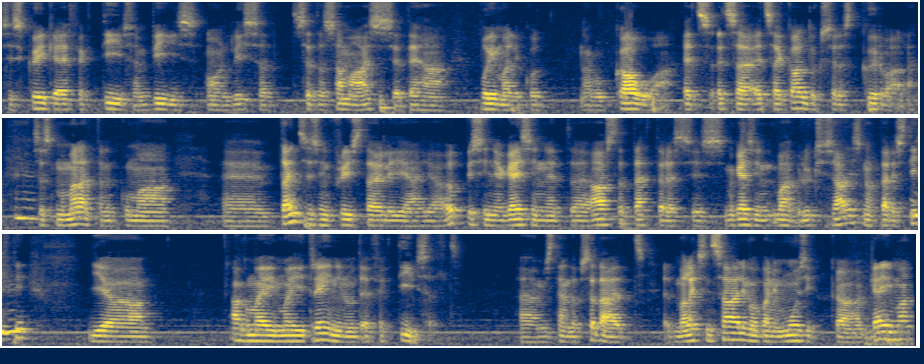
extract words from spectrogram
siis kõige efektiivsem viis on lihtsalt sedasama asja teha võimalikult nagu kaua, et, et sa, et sa ei kalduks sellest kõrvale mm. -hmm. sest ma mäletan, et kui ma äh, tantsisin freestyle'i ja, ja õppisin ja käisin need äh, aastad Tähteres, siis ma käisin vahepeal üksi saalis, noh, päris tihti mm. -hmm ja, aga ma ei, ma ei treeninud efektiivselt. Äh, mis tähendab seda, et, et ma läksin saali, ma panin muusika käima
